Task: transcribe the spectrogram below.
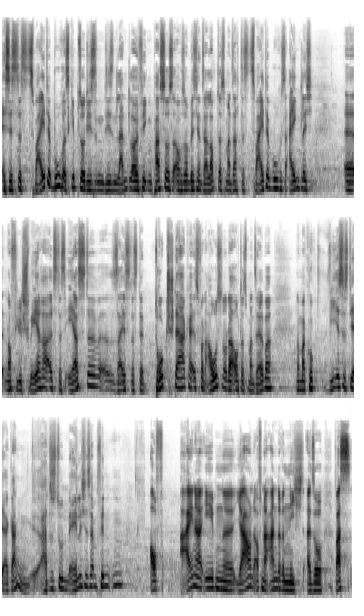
Es ist das zweite Buch. Es gibt so diesen, diesen landläufigen Passus, auch so ein bisschen salopp, dass man sagt, das zweite Buch ist eigentlich äh, noch viel schwerer als das erste, sei es, dass der Druck stärker ist von außen oder auch, dass man selber nochmal guckt, wie ist es dir ergangen? Hattest du ein ähnliches Empfinden? Auf einer Ebene ja und auf einer anderen nicht. Also was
